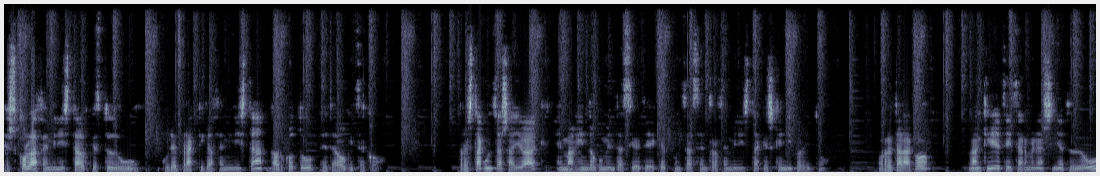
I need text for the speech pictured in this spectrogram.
eskola feminista aurkeztu dugu, gure praktika feminista gaurkotu eta egokitzeko. Prestakuntza saioak emagin dokumentazio eta ikerkuntza zentro feministak eskainiko ditu. Horretarako, lankidetza hitzarmena sinatu dugu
